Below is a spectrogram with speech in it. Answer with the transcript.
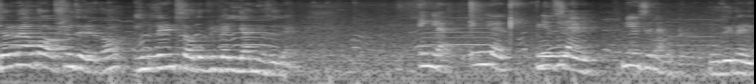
चलो मैं आपको ऑप्शन दे देता हूँ। इंग्लैंड साउथ अफ्रीका या New Zealand England. England. New Zealand. New Zealand. New Zealand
